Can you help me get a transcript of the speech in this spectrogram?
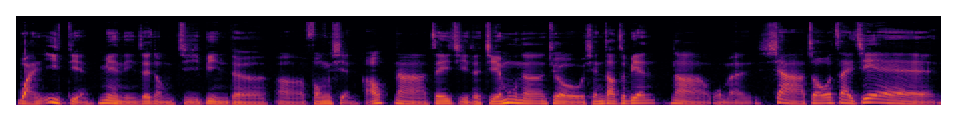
晚一点面临这种疾病的呃风险。好，那这一集的节目呢，就先到这边，那我们下周再见。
